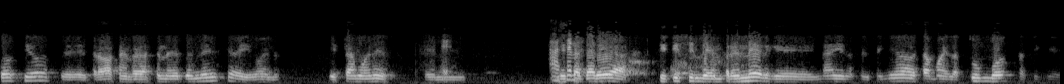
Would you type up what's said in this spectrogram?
socios eh, trabajan en relación de dependencia y bueno, estamos en eso. En, esta tarea difícil de emprender que nadie nos enseñó, estamos en los tumbos, así que...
